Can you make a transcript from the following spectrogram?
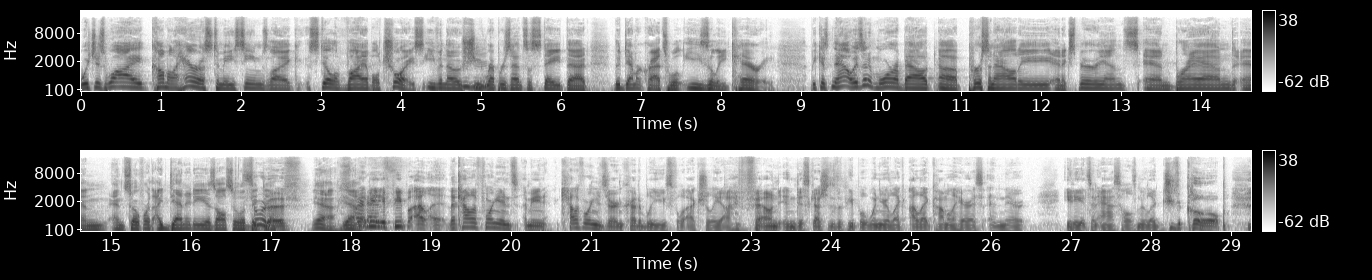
which is why Kamala Harris to me seems like still a viable choice, even though she represents a state that the Democrats will easily carry. Because now, isn't it more about uh, personality and experience and brand and and so forth? Identity is also a big Sort deal. of. Yeah, yeah. I mean, if people, uh, the Californians, I mean, Californians are incredibly useful. Actually, I've found in discussions with people when you're like, I like Kamala Harris, and they're idiots and assholes, and they're like, she's a cop. I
